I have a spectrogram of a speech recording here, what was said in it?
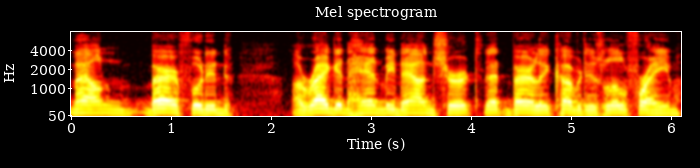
mound barefooted, a ragged hand me down shirt that barely covered his little frame,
